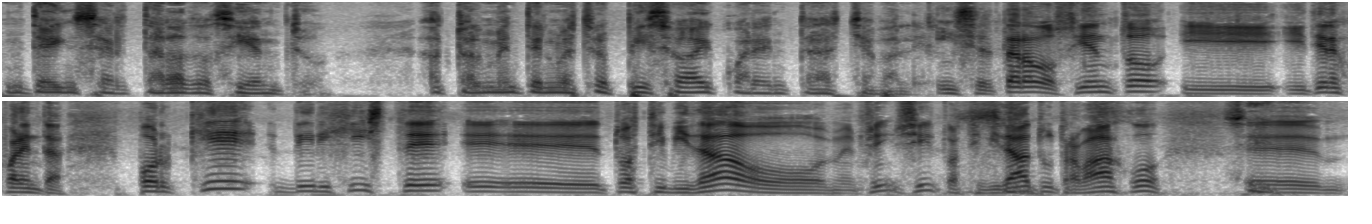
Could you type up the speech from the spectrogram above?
de insertar a 200. Actualmente en nuestros pisos hay 40 chavales. insertar a 200 y, y tienes 40. ¿Por qué dirigiste eh, tu actividad, o en fin, sí, tu actividad, tu trabajo, eh,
